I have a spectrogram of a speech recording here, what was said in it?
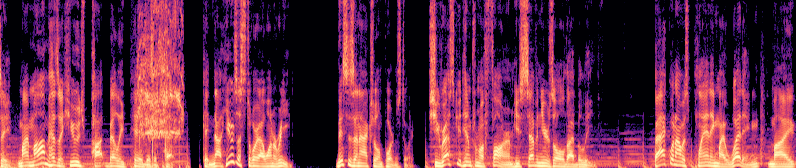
see. My mom has a huge potbelly pig as a pet. Okay, now here's a story I want to read. This is an actual important story. She rescued him from a farm. He's seven years old, I believe. Back when I was planning my wedding, my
